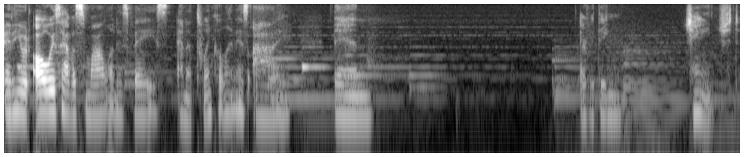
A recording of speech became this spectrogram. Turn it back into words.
and he would always have a smile on his face and a twinkle in his eye. Then everything changed.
